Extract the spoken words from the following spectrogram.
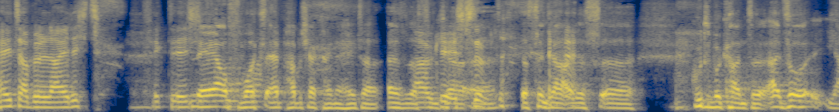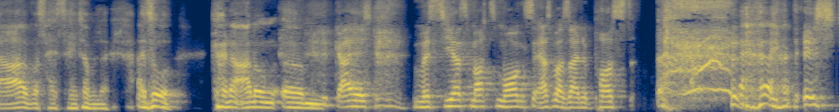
Hater beleidigt. Fick dich. Nee, auf WhatsApp habe ich ja keine Hater. Also das, okay, sind, ja, äh, das sind ja alles äh, gute Bekannte. Also ja, was heißt Hater beleidigt? Also keine Ahnung. Ähm, Geil. Messias macht morgens erstmal seine Post. fick dich.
